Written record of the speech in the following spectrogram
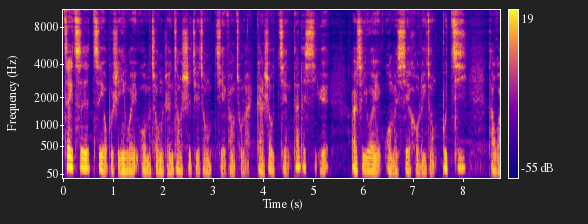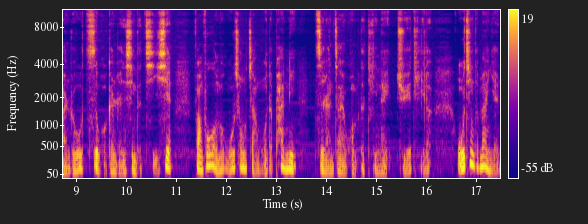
这一次自由不是因为我们从人造世界中解放出来，感受简单的喜悦。而是因为我们邂逅了一种不羁，它宛如自我跟人性的极限，仿佛我们无从掌握的叛逆，自然在我们的体内决堤了。无尽的蔓延，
